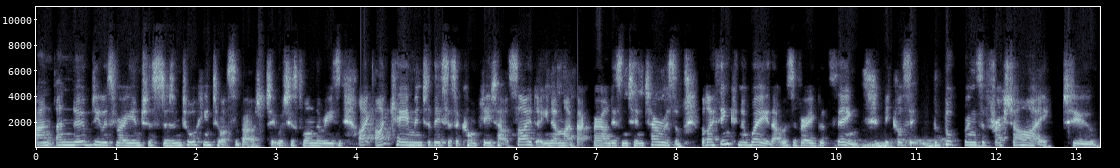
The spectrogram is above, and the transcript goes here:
And, and nobody was very interested in talking to us about it, which is one of the reasons I, I came into this as a complete outsider. You know, my background isn't in terrorism, but I think in a way that was a very good thing because it, the book brings a fresh eye to,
